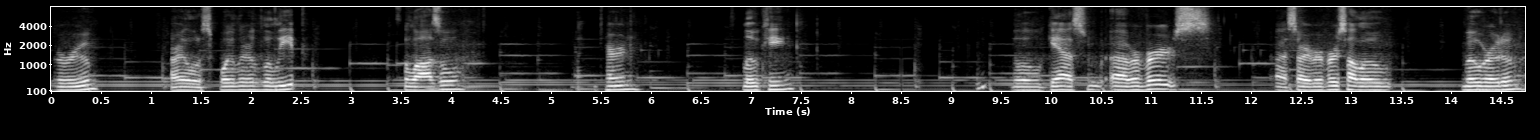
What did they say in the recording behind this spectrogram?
Varoom. Sorry, a little spoiler. Laleep. Salazzle. Turn. Slowking. Little gas. Uh, reverse. Uh, sorry, reverse hollow Mow Rotom.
